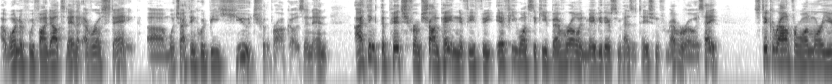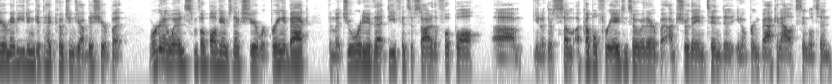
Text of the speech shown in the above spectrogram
I wonder if we find out today that Evero's staying, um, which I think would be huge for the Broncos. And and I think the pitch from Sean Payton, if he, if he, if he wants to keep Evero, and maybe there's some hesitation from Evero, is hey, stick around for one more year. Maybe you didn't get the head coaching job this year, but we're going to win some football games next year. We're bringing back the majority of that defensive side of the football. Um, you know, there's some a couple free agents over there, but I'm sure they intend to you know bring back an Alex Singleton.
